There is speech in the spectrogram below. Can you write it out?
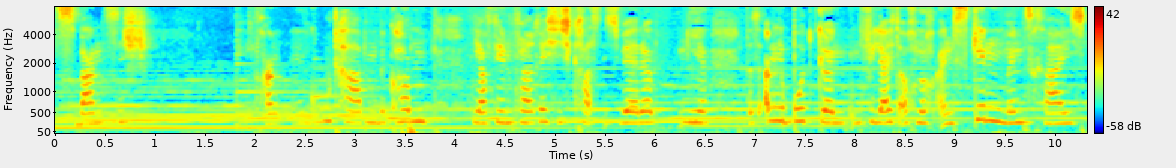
20 Franken Guthaben bekommen. Ja, auf jeden Fall richtig krass. Ich werde mir das Angebot gönnen und vielleicht auch noch ein Skin, wenn es reicht,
